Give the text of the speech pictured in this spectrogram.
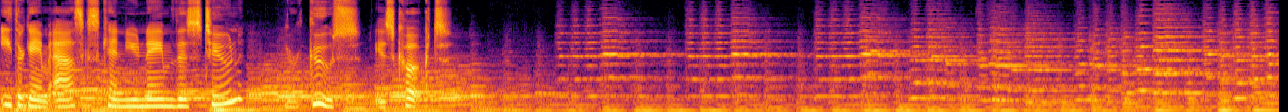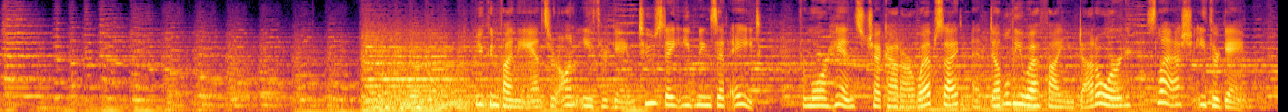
Ethergame asks, Can you name this tune? Your goose is cooked. You can find the answer on Ethergame Tuesday evenings at 8. For more hints, check out our website at wfiu.org/ethergame.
